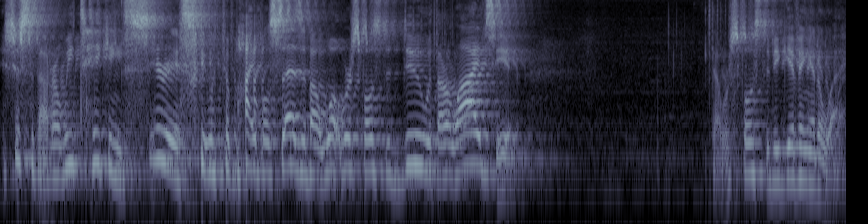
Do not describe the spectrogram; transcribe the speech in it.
It's just about are we taking seriously what the Bible says about what we're supposed to do with our lives here? That we're supposed to be giving it away.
